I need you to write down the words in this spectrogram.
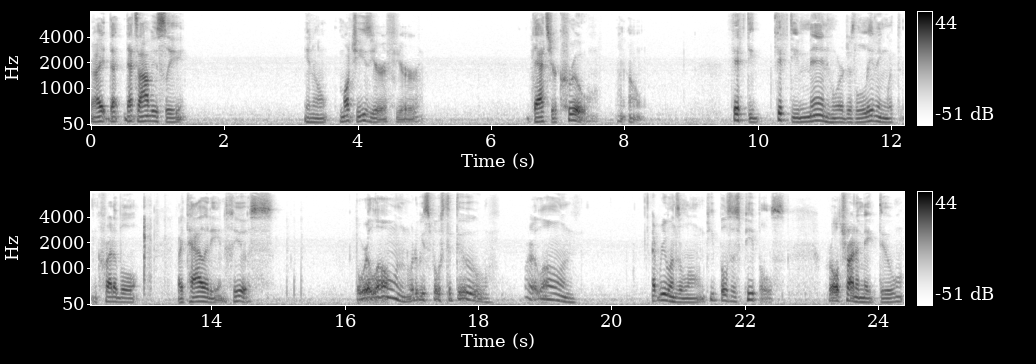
Right? That that's obviously you know, much easier if you're that's your crew. You know. 50, 50 men who are just living with incredible vitality and chiyus. But we're alone. What are we supposed to do? We're alone. Everyone's alone. People's is people's. We're all trying to make do.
